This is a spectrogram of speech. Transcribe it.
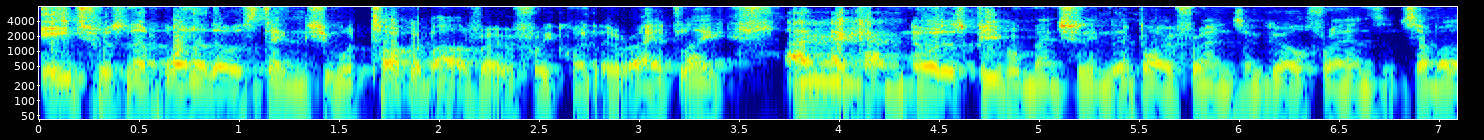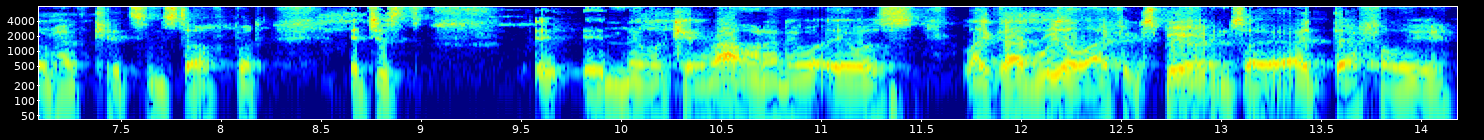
age was not one of those things you would talk about very frequently, right? Like mm. I, I hmm. kind of noticed people mentioning their boyfriends and girlfriends, and some of them had kids and stuff, but it just it, it never came out, and it, it was like that real life experience. I, I definitely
